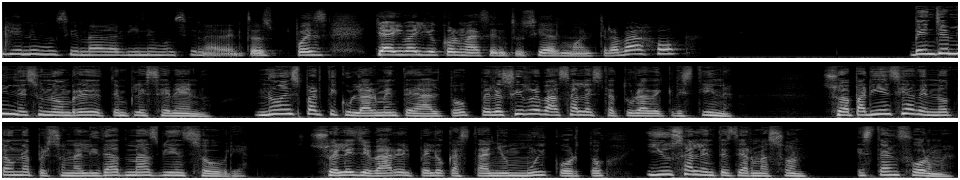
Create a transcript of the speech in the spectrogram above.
Bien emocionada, bien emocionada. Entonces, pues ya iba yo con más entusiasmo al trabajo. Benjamin es un hombre de temple sereno. No es particularmente alto, pero sí rebasa la estatura de Cristina. Su apariencia denota una personalidad más bien sobria. Suele llevar el pelo castaño muy corto y usa lentes de armazón. Está en forma.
